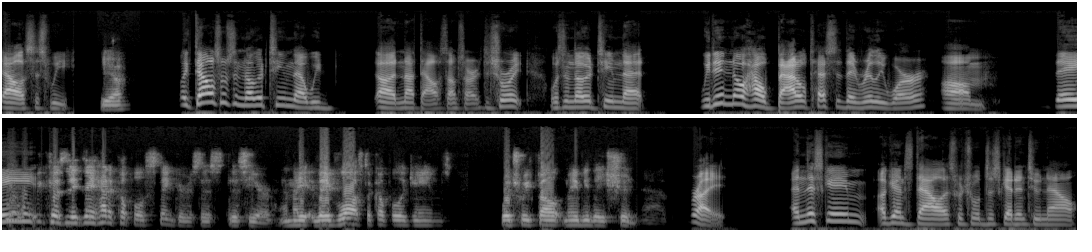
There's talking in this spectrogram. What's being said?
Dallas this week. Yeah, Like Dallas was another team that we, uh, not Dallas. I'm sorry, Detroit was another team that we didn't know how battle tested they really were. Um, they because they, they had a couple of stinkers this this year, and they they've lost a couple of games, which we felt maybe they shouldn't have. Right. And this game against Dallas, which we'll just get into now,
